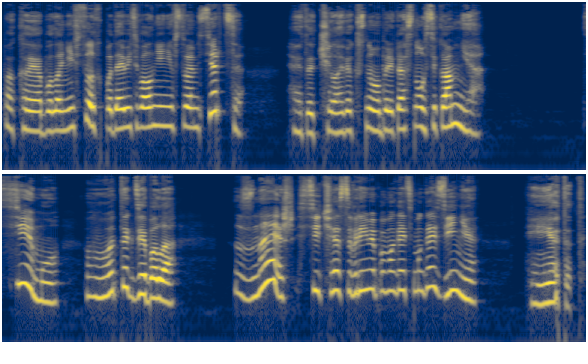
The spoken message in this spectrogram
Пока я была не в силах подавить волнение в своем сердце, этот человек снова прикоснулся ко мне. Тиму, вот ты где была. Знаешь, сейчас время помогать в магазине. И этот,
